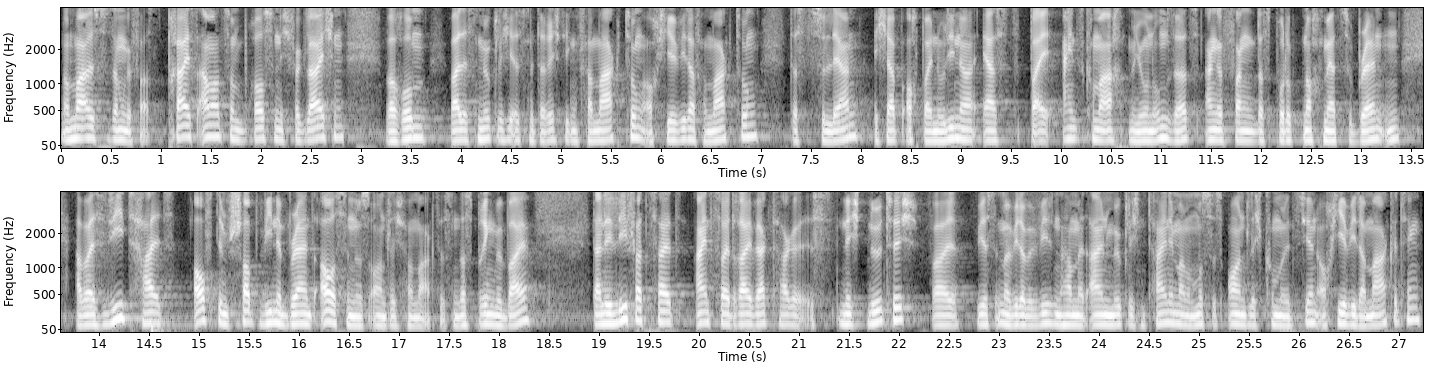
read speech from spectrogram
nochmal alles zusammengefasst. Preis Amazon brauchst du nicht vergleichen. Warum? Weil es möglich ist, mit der richtigen Vermarktung, auch hier wieder Vermarktung, das zu lernen. Ich habe auch bei Nolina erst bei 1,8 Millionen Umsatz angefangen, das Produkt noch mehr zu branden. Aber es sieht halt auf dem Shop wie eine Brand aus, wenn du es ordentlich vermarktest. Und das bringen wir bei. Die Lieferzeit, 1, 2, 3 Werktage ist nicht nötig, weil wir es immer wieder bewiesen haben mit allen möglichen Teilnehmern. Man muss es ordentlich kommunizieren, auch hier wieder Marketing.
